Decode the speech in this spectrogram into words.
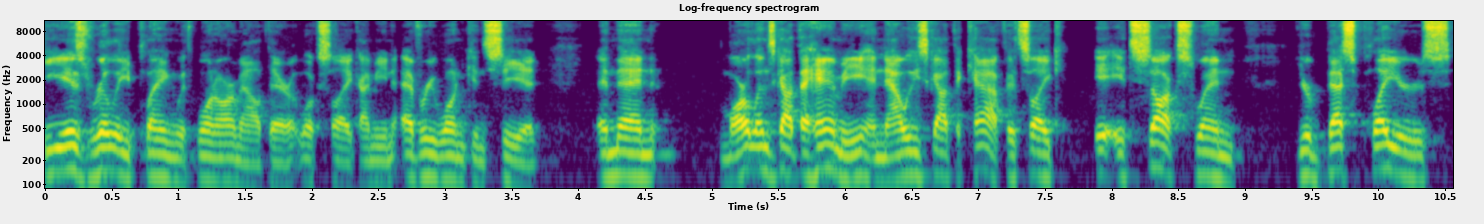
he is really playing with one arm out there, it looks like. I mean, everyone can see it. And then Marlon's got the hammy and now he's got the calf. It's like it, it sucks when your best players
